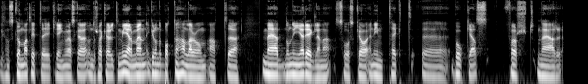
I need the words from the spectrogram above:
liksom skummat lite kring och jag ska undersöka det lite mer. Men i grund och botten handlar det om att eh, med de nya reglerna så ska en intäkt eh, bokas först när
